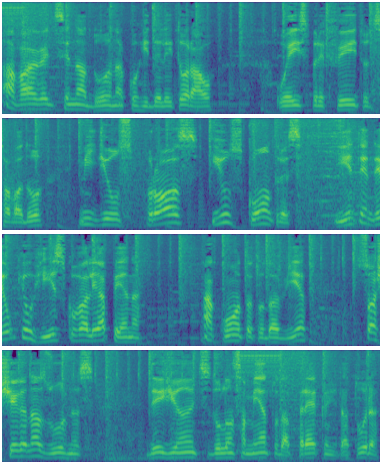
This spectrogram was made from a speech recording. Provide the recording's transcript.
a vaga de senador na corrida eleitoral. O ex-prefeito de Salvador mediu os prós e os contras e entendeu que o risco valia a pena. A conta, todavia, só chega nas urnas. Desde antes do lançamento da pré-candidatura,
